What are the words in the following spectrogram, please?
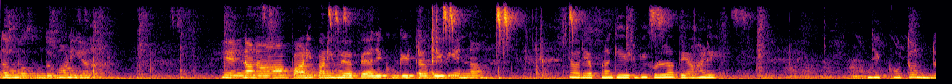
ਦਾ ਮੌਸਮ ਦਿਖਾਉਣੀ ਆ। ਇੰਨਾ ਨਾ ਪਾਣੀ ਪਾਣੀ ਹੋਇਆ ਪਿਆ, ਦੇਖੋ ਗੇਟਾਂ ਤੇ ਵੀ ਇੰਨਾ। ਯਾਰੇ ਆਪਣਾ ਗੇਟ ਵੀ ਖੁੱਲਾ ਪਿਆ ਹਲੇ। ਦੇਖੋ ਧੁੰਦ,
